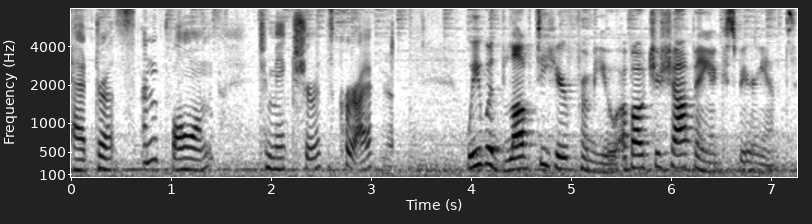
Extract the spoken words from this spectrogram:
address and phone to make sure it's correct. We would love to hear from you about your shopping experience.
